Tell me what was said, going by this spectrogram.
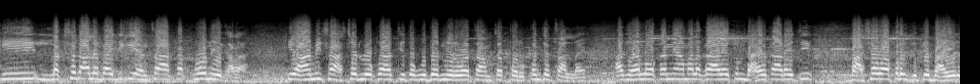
की लक्षात आलं पाहिजे की यांचा आका कोण आहे खरा? की आम्ही सहासष्ट लोक तिथं उदरनिर्वाहाचा आमचा परपंच चाललाय. आज ह्या लोकांनी आम्हाला गाळ्यातून बाहेर काढायची भाषा वापरत होते बाहेर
